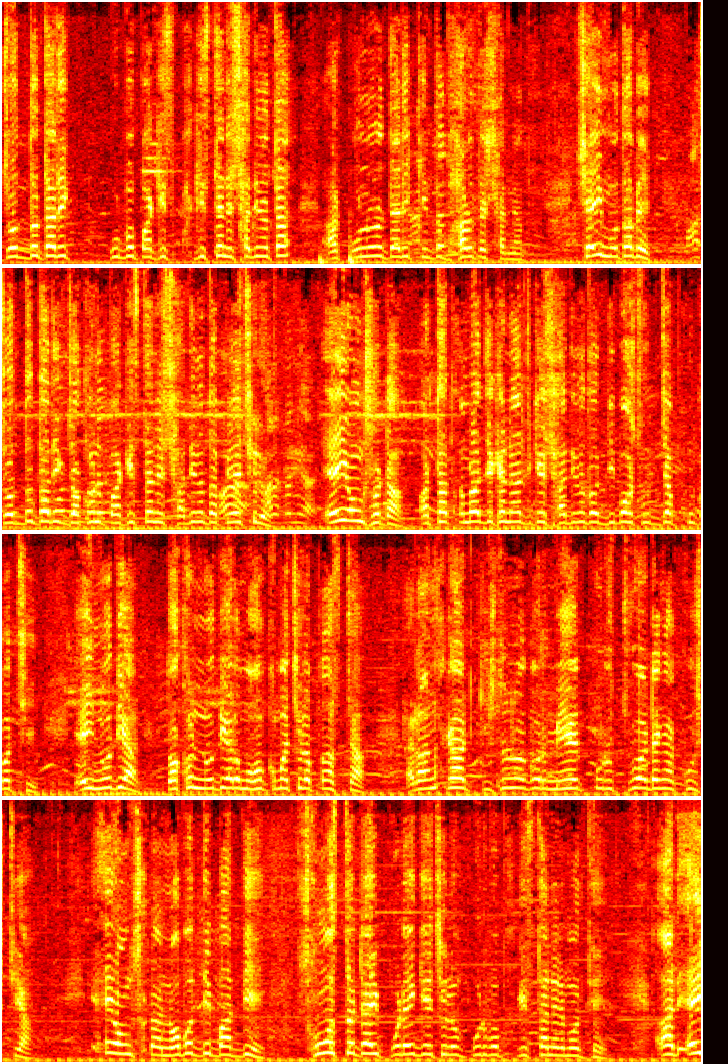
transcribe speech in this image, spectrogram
চোদ্দ তারিখ পূর্ব পাকিস- পাকিস্তানের স্বাধীনতা আর পনেরো তারিখ কিন্তু ভারতের স্বাধীনতা। সেই মোতাবেক চোদ্দ তারিখ যখন পাকিস্তানের স্বাধীনতা পেয়েছিল, এই অংশটা, অর্থাৎ আমরা যেখানে আজকে স্বাধীনতা দিবস উদযাপন করছি, এই নদিয়ার, তখন নদিয়ার মহকুমা ছিল পাঁচটা। রানাঘাট, কৃষ্ণনগর, মেহেরপুর, চুয়াডাঙ্গা, কুষ্টিয়া। এই অংশটা নবদ্বীপ বাদ দিয়ে সমস্তটাই পড়ে গিয়েছিল পূর্ব পাকিস্তানের মধ্যে। আর এই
